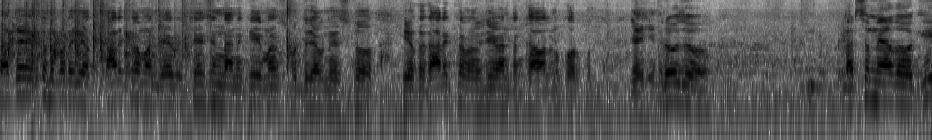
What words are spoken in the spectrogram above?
పెద్ద ఎత్తున కూడా ఈ యొక్క కార్యక్రమం చే- చేసిన దానికి మనస్ఫూర్తిగా అభినందిస్తూ ఈ యొక్క కార్యక్రమం విజయవంతం కావాలని కోరుకుంటున్నాను. జై హింద్. ఈరోజు నరసింహ యాదవ్కి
